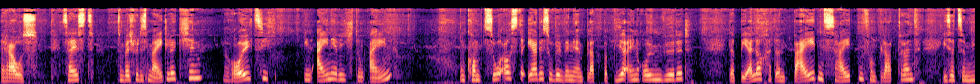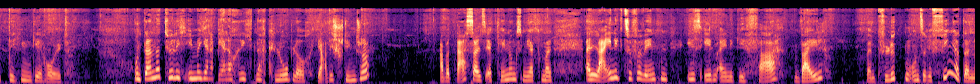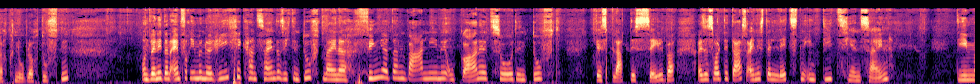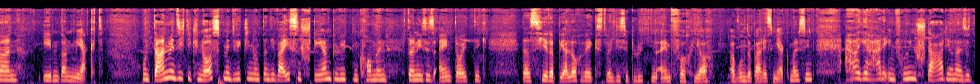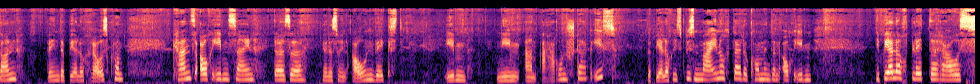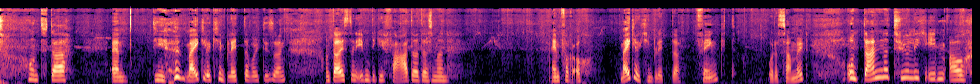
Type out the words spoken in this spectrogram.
raus. Das heißt, zum Beispiel das Maiglöckchen rollt sich in eine Richtung ein und kommt so aus der Erde, so wie wenn ihr ein Blatt Papier einrollen würdet. Der Bärlauch hat an beiden Seiten vom Blattrand, ist er zur Mitte hingerollt. Und dann natürlich immer, ja, der Bärlauch riecht nach Knoblauch. Ja, das stimmt schon. Aber das als Erkennungsmerkmal alleinig zu verwenden, ist eben eine Gefahr, weil beim Pflücken unsere Finger dann nach Knoblauch duften und wenn ich dann einfach immer nur rieche, kann es sein, dass ich den Duft meiner Finger dann wahrnehme und gar nicht so den Duft des Blattes selber. Also sollte das eines der letzten Indizien sein, die man eben dann merkt. Und dann, wenn sich die Knospen entwickeln und dann die weißen Sternblüten kommen, dann ist es eindeutig, dass hier der Bärlauch wächst, weil diese Blüten einfach ja ein wunderbares Merkmal sind. Aber gerade im frühen Stadion, also dann, wenn der Bärlauch rauskommt, kann es auch eben sein, dass er, wenn er so in Auen wächst, eben neben am Aaronstab ist. Der Bärlauch ist bis Mai noch da, da kommen dann auch eben die Bärlauchblätter raus und da ähm, die Maiglöckchenblätter wollte ich sagen. Und da ist dann eben die Gefahr da, dass man einfach auch Maiglöckchenblätter fängt oder sammelt. Und dann natürlich eben auch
